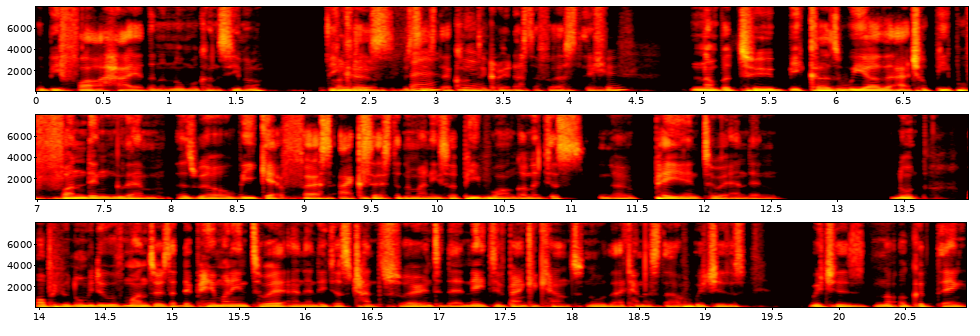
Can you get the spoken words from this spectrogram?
will be far higher than a normal consumer because this Fair, is their content yeah. creator. That's the first thing. True. Number two, because we are the actual people funding them as well, we get first access to the money. So people aren't gonna just, you know, pay into it and then no, what people normally do with Monzo is that they pay money into it and then they just transfer into their native bank accounts and all that kind of stuff, which is which is not a good thing.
